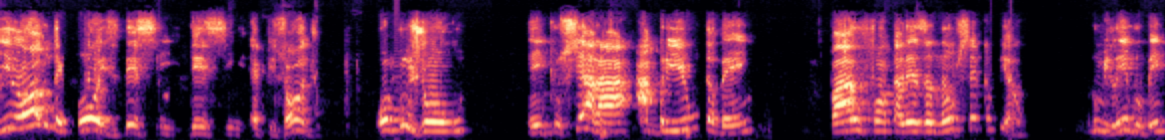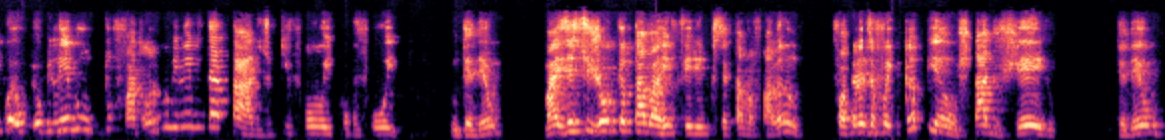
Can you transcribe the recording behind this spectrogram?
E logo depois desse, desse episódio, houve um jogo em que o Ceará abriu também para o Fortaleza não ser campeão. Não me lembro bem, eu, eu me lembro do fato, agora não me lembro em detalhes o que foi, como foi, entendeu? Mas esse jogo que eu estava referindo, que você estava falando, Fortaleza foi campeão, estádio cheio, entendeu?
